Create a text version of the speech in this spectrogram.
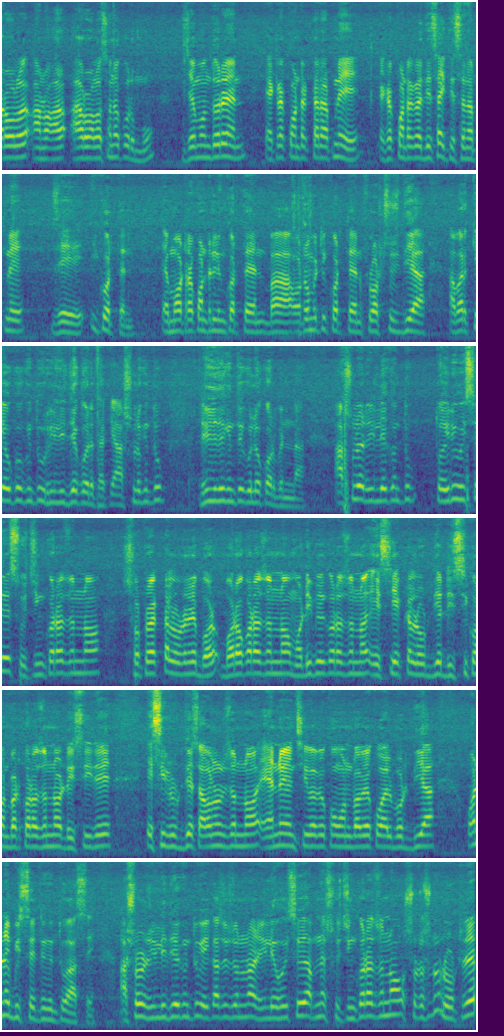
আরও আরও আলোচনা করব যেমন ধরেন, একটা কন্ট্রাক্টর আপনি, একটা কন্ট্রাক্টর দিয়ে চাইতেছেন আপনি যে ই করতেন মোটর কন্ট্রোলিং করতেন বা অটোমেটিক করতেন ফ্লট সুইচ দিয়া, আবার কেউ কেউ কিন্তু রিলি দিয়ে করে থাকে। আসলে কিন্তু রিলি দিয়ে কিন্তু এগুলো করবেন না। আসলে রিলে কিন্তু তৈরি হয়েছে সুইচিং করার জন্য, ছোট একটা লোডের বড় করার জন্য মডিফাই করার জন্য এসি একটা লোড দিয়ে ডিসি কনভার্ট করার জন্য ডিসিরে এসি লোড দিয়ে চালানোর জন্য এনও এনসিভাবে কমনভাবে কয়েল বোর্ড দিয়া অনেক বিস্তারিত কিন্তু আছে। আসলে রিলি দিয়ে কিন্তু এই কাজের জন্য না রিলে হয়েছে আপনার সুইচিং করার জন্য ছোটো ছোটো লোডে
